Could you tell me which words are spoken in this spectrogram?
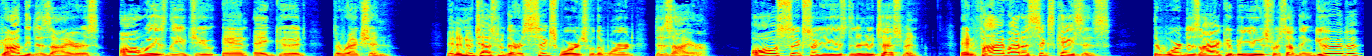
Godly desires always lead you in a good direction. In the New Testament, there are six words for the word desire. All six are used in the New Testament. In five out of six cases, the word desire could be used for something good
